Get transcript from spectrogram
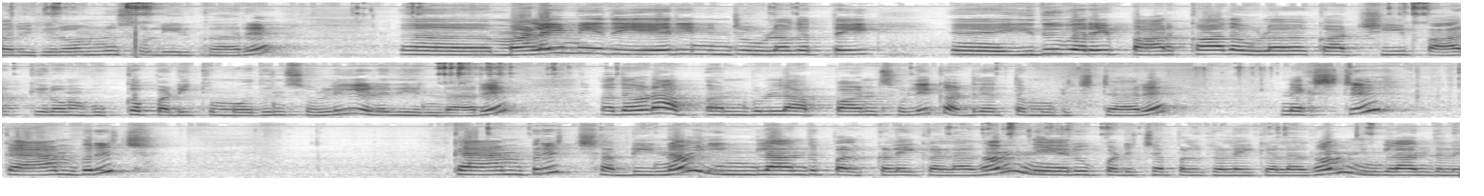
வருகிறோம்னு சொல்லியிருக்காரு. மலை மீது ஏறி நின்று உலகத்தை இதுவரை பார்க்காத உலக காட்சியை பார்க்கிறோம் புக்கை படிக்கும் போதுன்னு சொல்லி எழுதியிருந்தார். அதோட அப் அன்புள்ள அப்பான்னு சொல்லி கடிதத்தை முடிச்சிட்டாரு. நெக்ஸ்ட்டு கேம்பிரிட்ஜ் கேம்பிரிட்ஜ் அப்படின்னா இங்கிலாந்து பல்கலைக்கழகம் நேரு படித்த பல்கலைக்கழகம் இங்கிலாந்தில்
